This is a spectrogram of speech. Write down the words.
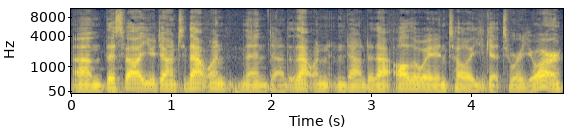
um, this value down to that one, then down to that one, and down to that, all the way until you get to where you are.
